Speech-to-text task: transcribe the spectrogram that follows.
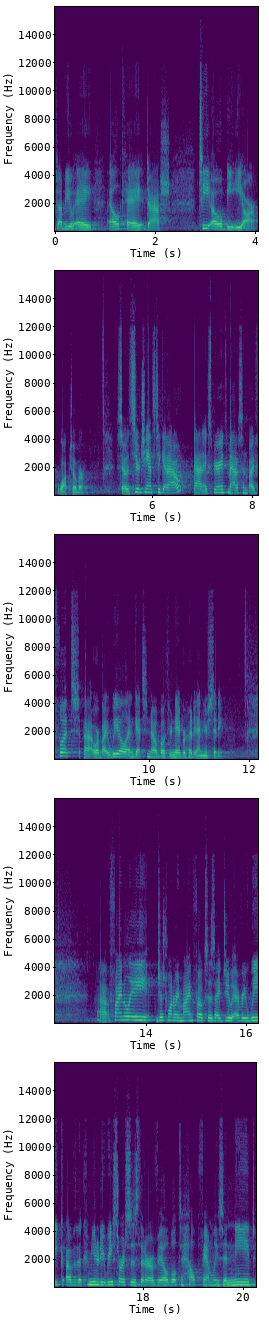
W-A-L-K dash T-O-B-E-R, Walktober. So it's your chance to get out and experience Madison by foot uh, or by wheel and get to know both your neighborhood and your city. Uh, Finally, just want to remind folks, as I do every week, of the community resources that are available to help families in need.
